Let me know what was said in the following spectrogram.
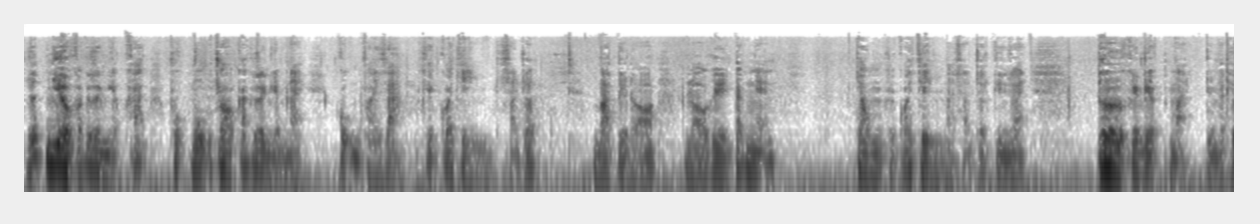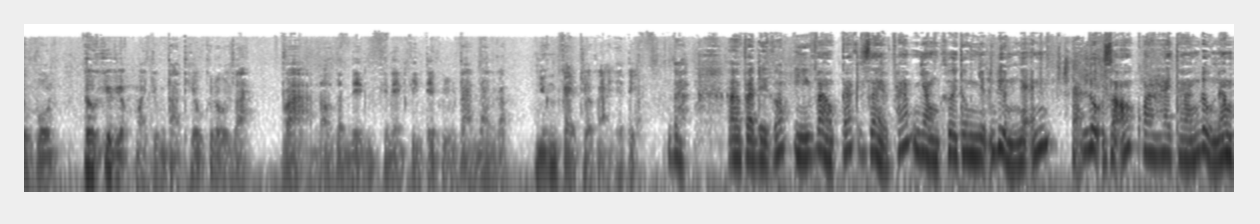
rất nhiều các cái doanh nghiệp khác phục vụ cho các cái doanh nghiệp này cũng phải giảm cái quá trình sản xuất. Và từ đó nó gây tắc nghẽn trong cái quá trình mà sản xuất kinh doanh từ cái việc mà chúng ta thiếu vốn từ cái việc mà chúng ta thiếu cái đầu ra và nó dẫn đến cái nền kinh tế của chúng ta đang gặp những cái trở ngại nhất định. Vâng, à, và để góp ý vào các giải pháp nhằm khơi thông những điểm nghẽn đã lộ rõ qua hai tháng đầu năm,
